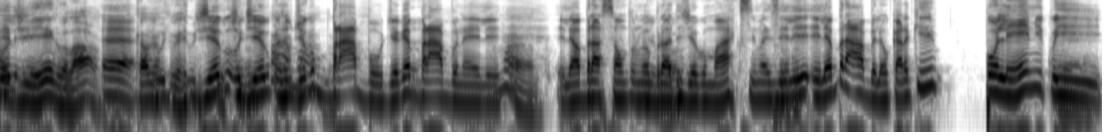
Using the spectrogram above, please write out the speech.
ele- ele- Diego lá, É, ficava o, o Diego, o. Diego, por Ah, exemplo, o Diego mano, brabo. O Diego é brabo, né? Ele, Mano, ele é um abração pro meu brother. Diego Marques, mas ele, ele é brabo. Ele é o cara que polêmico e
